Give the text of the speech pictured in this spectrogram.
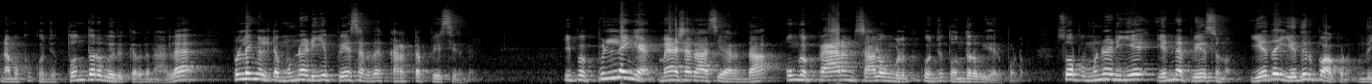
நமக்கு கொஞ்சம் தொந்தரவு இருக்கிறதுனால பிள்ளைங்கள்கிட்ட முன்னாடியே பேசுகிறத கரெக்டாக பேசிடுங்க இப்போ பிள்ளைங்க மேஷராசியாக இருந்தால் உங்கள் பேரண்ட்ஸால் உங்களுக்கு கொஞ்சம் தொந்தரவு ஏற்படும். ஸோ அப்போ முன்னாடியே என்ன பேசணும்? எதை எதிர்பார்க்கணும்? இந்த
